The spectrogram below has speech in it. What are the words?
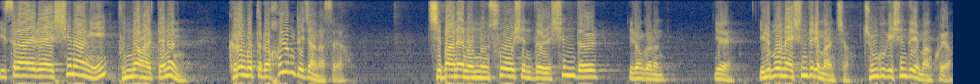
이스라엘의 신앙이 분명할 때는 그런 것들은 허용되지 않았어요. 집안에 놓는 수호신들, 신들, 이런 거는, 예, 일본의 신들이 많죠. 중국의 신들이 많고요.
